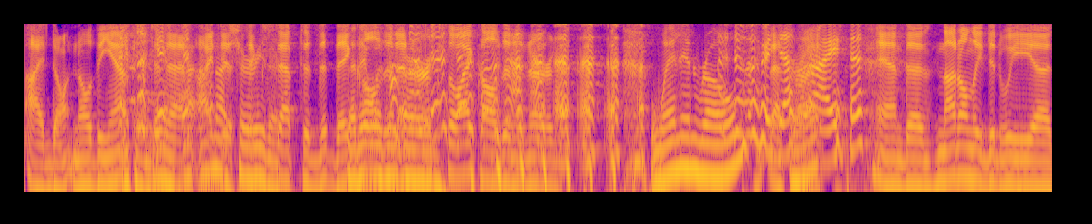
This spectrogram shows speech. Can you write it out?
I don't know the answer to that. I'm I not just sure either. accepted that they That called was it, an an erg, erg. so I called it an erg. When in Rome. That's, right. right. And uh, not only did we uh,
